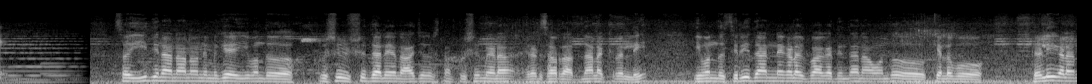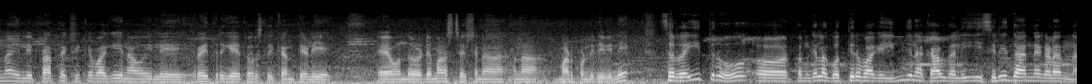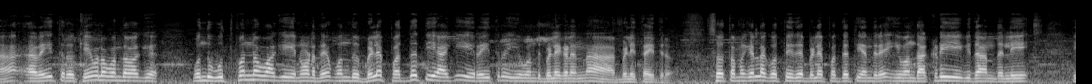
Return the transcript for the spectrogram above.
ಸೊ ಈ ದಿನ ನಾನು ನಿಮಗೆ ಈ ಒಂದು ಕೃಷಿ ವಿಶ್ವವಿದ್ಯಾಲಯ ಆಯೋಜಿಸಿದ ಕೃಷಿ ಮೇಳ ಎರಡು ಸಾವಿರದ ಹದಿನಾಲ್ಕರಲ್ಲಿ ಈ ಒಂದು ಸಿರಿಧಾನ್ಯಗಳ ವಿಭಾಗದಿಂದ ನಾವೊಂದು ಕೆಲವು ತಳಿಗಳನ್ನು ಇಲ್ಲಿ ಪ್ರಾತ್ಯಕ್ಷಿಕವಾಗಿ ನಾವು ಇಲ್ಲಿ ರೈತರಿಗೆ ತೋರಿಸ್ಲಿಕ್ಕೆ ಅಂತೇಳಿ ಒಂದು ಡೆಮಾನ್ಸ್ಟ್ರೇಷನನ್ನು ಮಾಡ್ಕೊಂಡಿದ್ದೀವಿ ಇಲ್ಲಿ. ಸೊ ರೈತರು ತಮಗೆಲ್ಲ ಗೊತ್ತಿರುವ ಹಾಗೆ ಇಂದಿನ ಕಾಲದಲ್ಲಿ ಈ ಸಿರಿಧಾನ್ಯಗಳನ್ನು ರೈತರು ಕೇವಲ ಒಂದವಾಗಿ ಒಂದು ಉತ್ಪನ್ನವಾಗಿ ನೋಡದೆ ಒಂದು ಬೆಳೆ ಪದ್ಧತಿಯಾಗಿ ರೈತರು ಈ ಒಂದು ಬೆಳೆಗಳನ್ನು ಬೆಳೀತಾ ಇದ್ರು. ಸೊ ತಮಗೆಲ್ಲ ಗೊತ್ತಿದೆ ಬೆಳೆ ಪದ್ಧತಿ ಅಂದರೆ ಈ ಒಂದು ಅಕಡಿ ವಿಧಾನದಲ್ಲಿ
